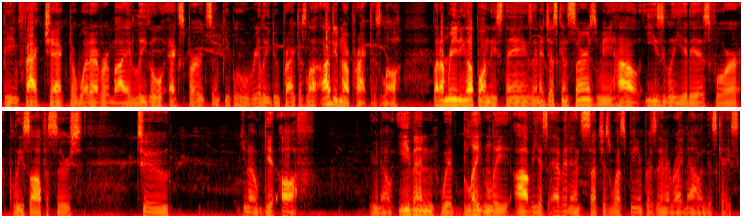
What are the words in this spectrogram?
being fact checked or whatever by legal experts and people who really do practice law. I do not practice law, but I'm reading up on these things, and it just concerns me how easily it is for police officers to, you know, get off. You know, even with blatantly obvious evidence such as what's being presented right now in this case.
